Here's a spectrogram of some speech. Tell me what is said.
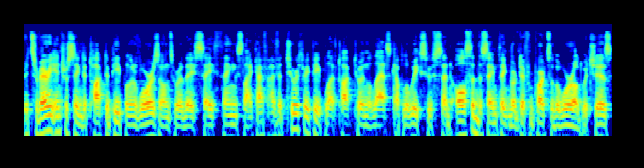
it's very interesting to talk to people in war zones where they say things like, I've, I've had two or three people I've talked to in the last couple of weeks who said, all said the same thing from different parts of the world, which is,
